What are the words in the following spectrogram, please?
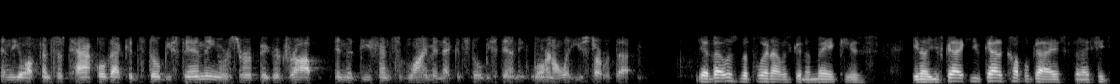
in the offensive tackle that could still be standing, or is there a bigger drop in the defensive lineman that could still be standing? Lauren, I'll let you start with that. Yeah, that was the point I was going to make. Is you know you've got you've got a couple guys that I think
